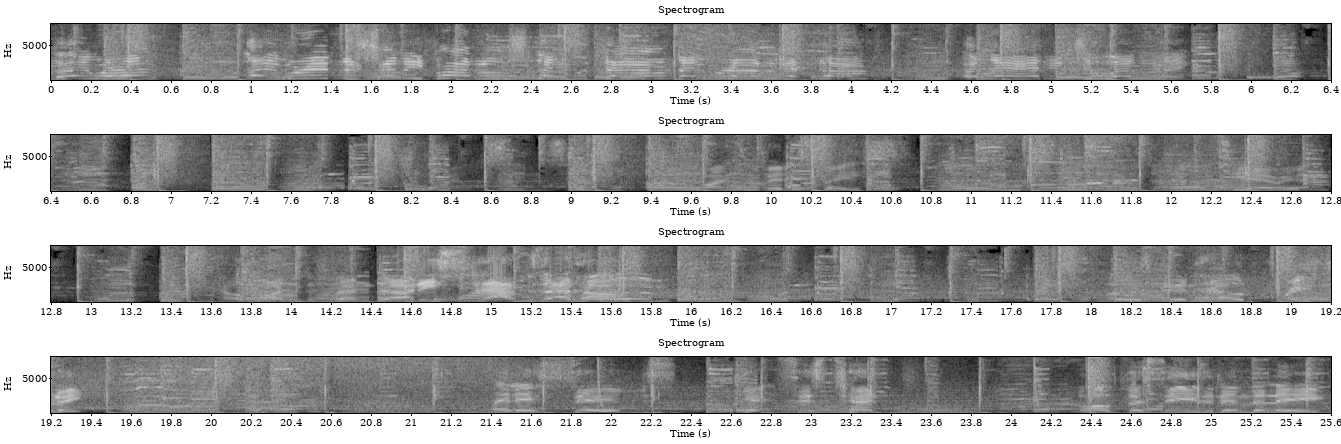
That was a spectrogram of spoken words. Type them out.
They were up, they were in the semi-finals, they were down, they were out of the cup, and they're heading to Wembley. Well, Simms finds a bit of space towards the penalty area. Held by the defender and he slams that home. That was being held briefly. Ellis Simms gets his 10th of the season in the league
